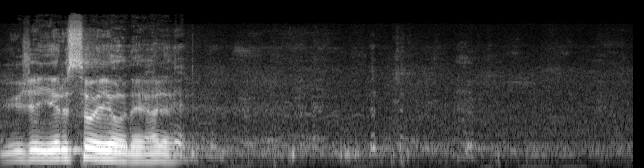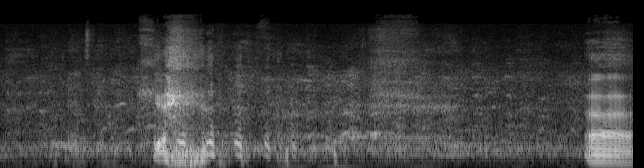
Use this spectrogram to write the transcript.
E o engenheiro sou eu, né? Olha. Ah,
